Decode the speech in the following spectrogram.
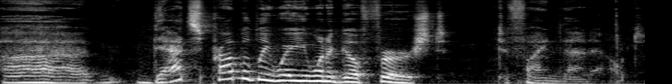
uh, that's probably where you want to go first to find that out.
